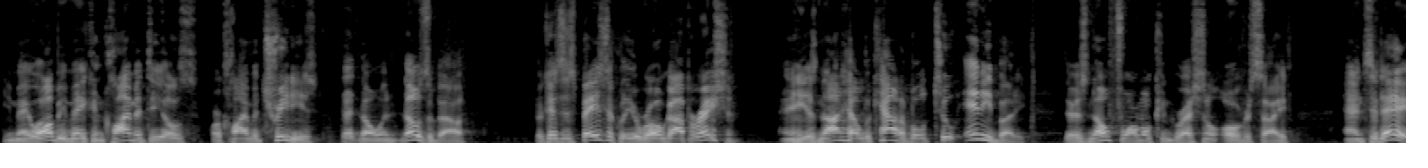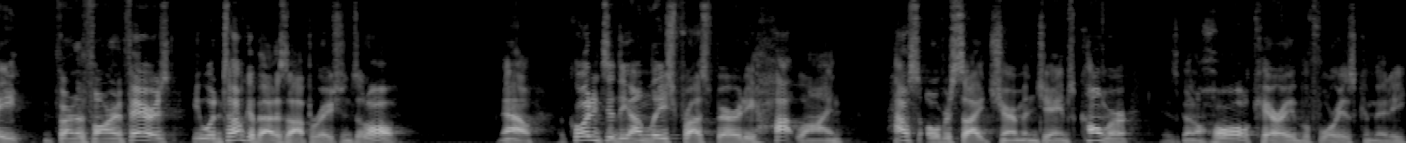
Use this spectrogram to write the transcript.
He may well be making climate deals or climate treaties that no one knows about because it's basically a rogue operation. And he is not held accountable to anybody. There's no formal congressional oversight. And today, in front of the Foreign Affairs, he wouldn't talk about his operations at all. Now, according to the Unleashed Prosperity Hotline, House Oversight Chairman James Comer is going to haul Kerry before his committee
